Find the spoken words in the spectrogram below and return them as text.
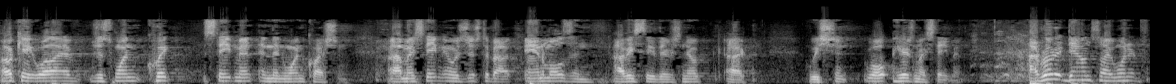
Okay, well, I have just one quick statement and then one question. Uh, my statement was just about animals, and obviously there's no uh, we shouldn't. Well, here's my statement. I wrote it down so I wouldn't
